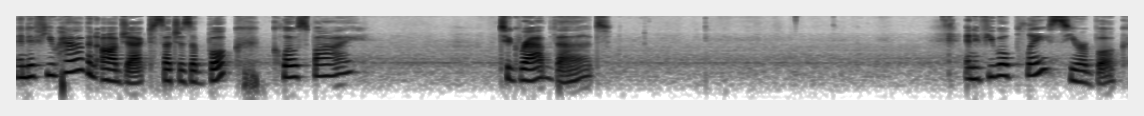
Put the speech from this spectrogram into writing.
And if you have an object such as a book close by, to grab that. And if you will place your book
